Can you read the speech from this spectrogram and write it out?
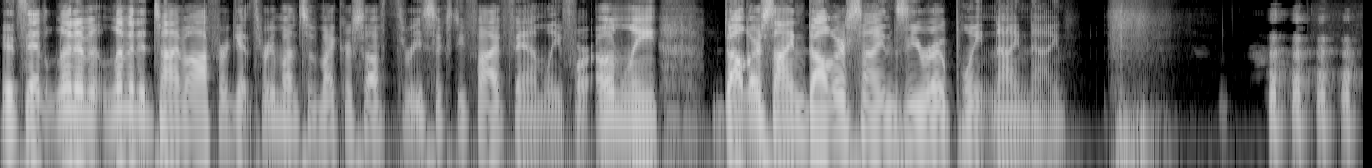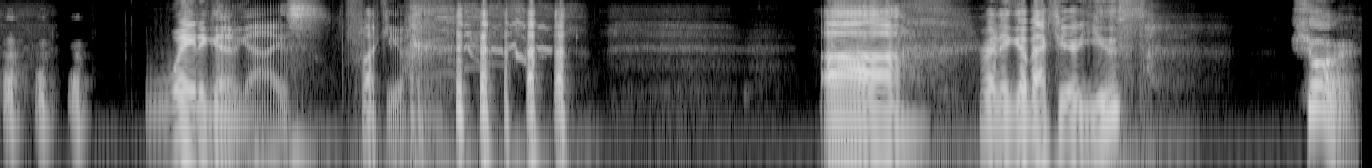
It said limited time offer. Get three months of Microsoft 365 Family for only dollar sign dollar sign zero point nine nine. Way to go, guys! Fuck you. uh ready to go back to your youth? Sure.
